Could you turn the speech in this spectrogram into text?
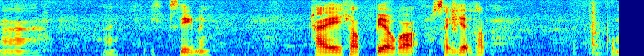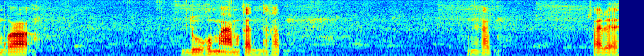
อ่าอีกซีกหนึ่งใครชอบเปรี้ยวก็ใส่เยอะครับ ผมก็ดูเข้ามาเหมือนกันนะครับนี่ครับ ใส่เลย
